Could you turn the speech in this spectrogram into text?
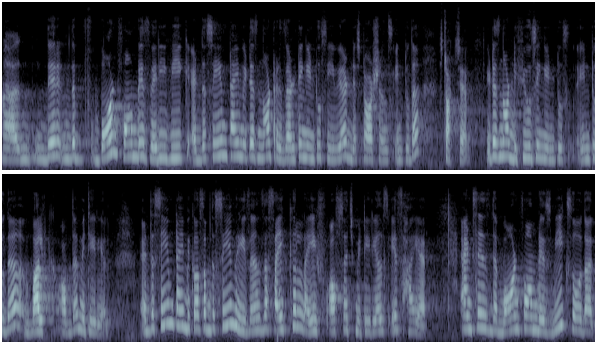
uh, there the bond formed is very weak at the same time it is not resulting into severe distortions into the structure. It is not diffusing into, into the bulk of the material. At the same time because of the same reasons the cycle life of such materials is higher and since the bond formed is weak so the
